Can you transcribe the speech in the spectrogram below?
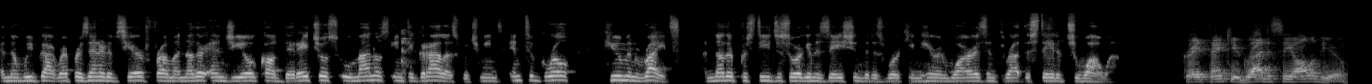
And then we've got representatives here from another NGO called Derechos Humanos Integrales, which means integral human rights, another prestigious organization that is working here in Juarez and throughout the state of Chihuahua. Great, thank you. Glad to see all of you.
